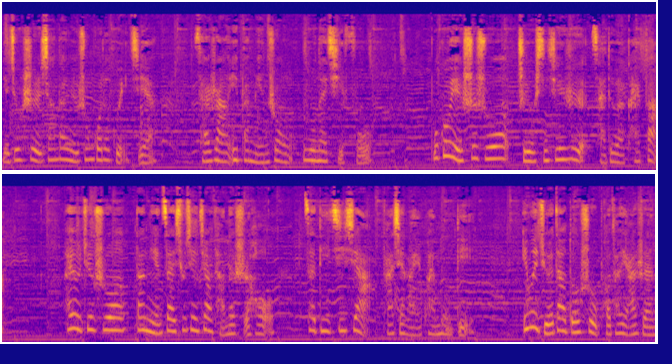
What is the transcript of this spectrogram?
也就是相当于中国的鬼节，才让一般民众入内祈福。不过也是说，只有星期日才对外开放。还有据说，当年在修建教堂的时候，在地基下发现了一块墓地，因为绝大多数葡萄牙人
